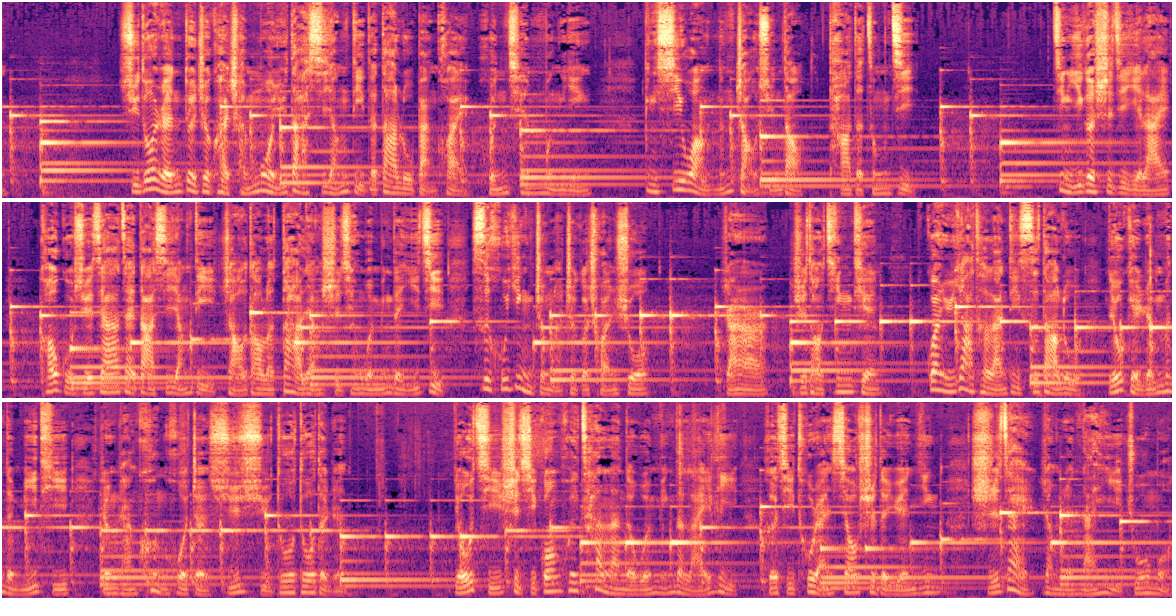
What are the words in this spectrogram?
许多人对这块沉没于大西洋底的大陆板块魂牵梦萦，并希望能找寻到它的踪迹。近一个世纪以来，考古学家在大西洋底找到了大量史前文明的遗迹，似乎印证了这个传说。然而，直到今天，关于亚特兰蒂斯大陆留给人们的谜题，仍然困惑着许许多多的人。尤其是其光辉灿烂的文明的来历和其突然消失的原因，实在让人难以捉摸。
